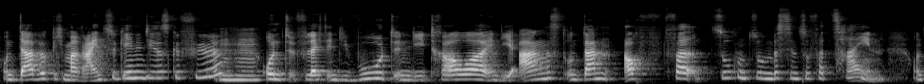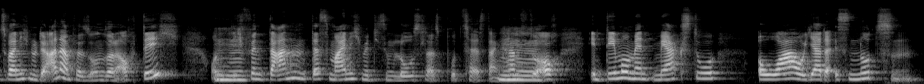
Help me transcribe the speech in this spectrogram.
und da wirklich mal reinzugehen in dieses Gefühl mhm. und vielleicht in die Wut, in die Trauer, in die Angst und dann auch versuchen, so ein bisschen zu verzeihen. Und zwar nicht nur der anderen Person, sondern auch dich und mhm. ich finde dann, das meine ich mit diesem Loslassprozess. Dann kannst mhm. du auch, in dem Moment merkst du, oh wow, ja, da ist Nutzen.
